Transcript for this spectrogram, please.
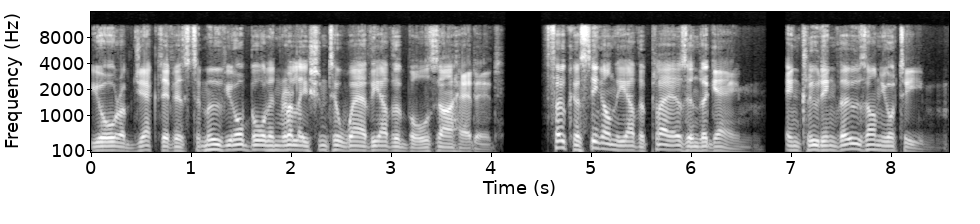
Your objective is to move your ball in relation to where the other balls are headed. Focusing on the other players in the game, including those on your team,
